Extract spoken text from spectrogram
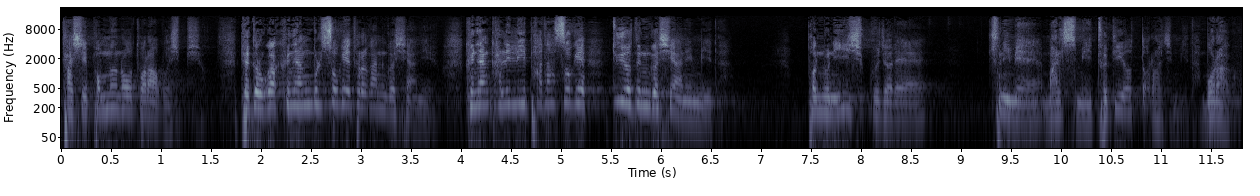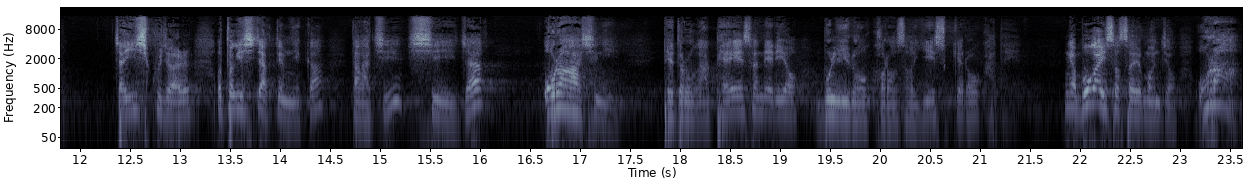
다시 본문으로 돌아보십시오. 베드로가 그냥 물 속에 들어간 것이 아니에요. 그냥 갈릴리 바다 속에 뛰어든 것이 아닙니다. 본문 29절에 주님의 말씀이 드디어 떨어집니다. 뭐라고? 자, 29절 어떻게 시작됩니까? 다 같이 시작. 오라 하시니 베드로가 배에서 내려 물 위로 걸어서 예수께로 가되 그러니까 뭐가 있었어요, 먼저? 오라!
